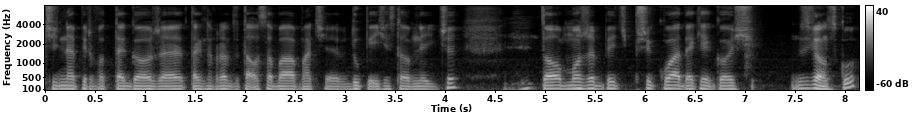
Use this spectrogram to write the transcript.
czyli najpierw od tego, że tak naprawdę ta osoba macie w dupie i się z tobą nie liczy, to może być przykład jakiegoś związku.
